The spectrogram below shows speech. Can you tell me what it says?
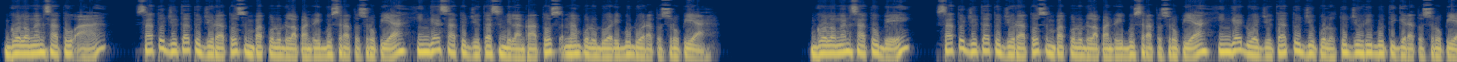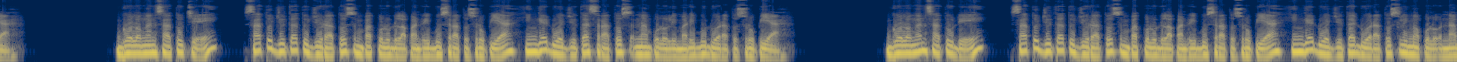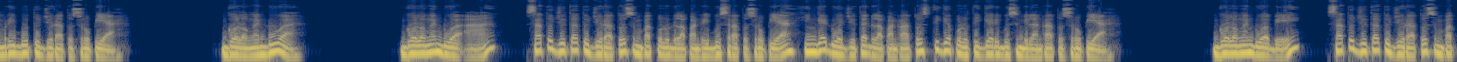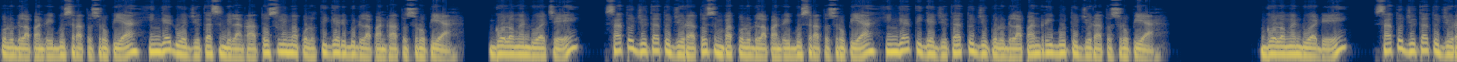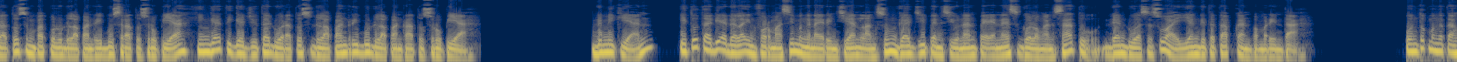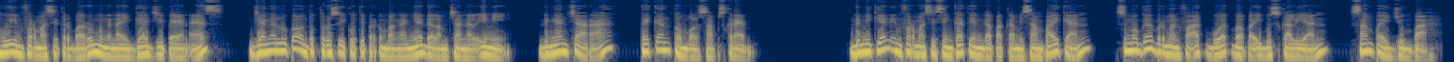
Golongan 1A, Rp1.748.100 hingga Rp1.962.200. Golongan 1B, Rp1.748.100 hingga Rp2.077.300. Golongan 1C, Rp1.748.100 hingga Rp2.165.200. Golongan 1D, Rp1.748.100 hingga Rp2.256.700. Golongan 2. Golongan 2A, Rp1.748.100 hingga Rp2.833.900. Golongan 2B, Rp1.748.100 hingga Rp2.953.800. Golongan 2C, Rp1.748.100 hingga Rp3.078.700. Golongan 2D, Rp1.748.100 hingga Rp3.208.800. Demikian, itu tadi adalah informasi mengenai rincian langsung gaji pensiunan PNS golongan 1 dan 2 sesuai yang ditetapkan pemerintah. Untuk mengetahui informasi terbaru mengenai gaji PNS, jangan lupa untuk terus ikuti perkembangannya dalam channel ini, dengan cara, tekan tombol subscribe. Demikian informasi singkat yang dapat kami sampaikan, semoga bermanfaat buat Bapak Ibu sekalian, sampai jumpa.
